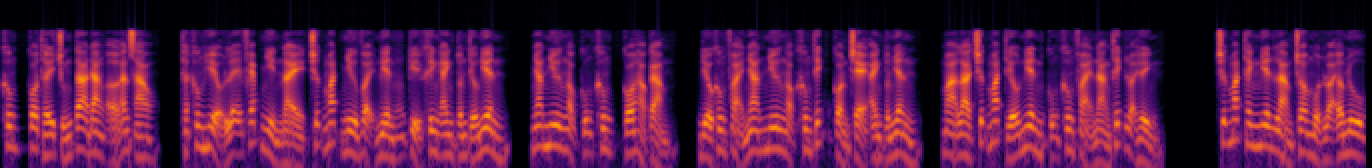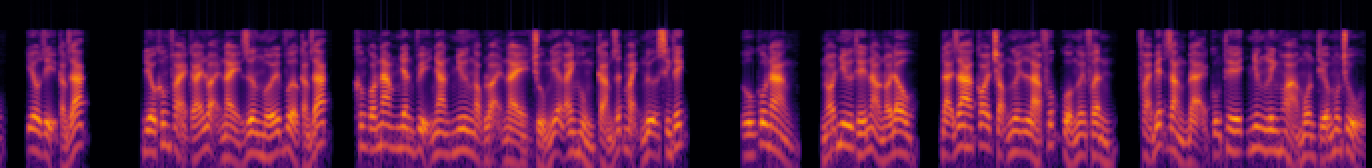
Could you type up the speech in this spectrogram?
không có thấy chúng ta đang ở ăn sao? Thật không hiểu lễ phép nhìn này trước mắt như vậy niên kỷ khinh anh tuấn thiếu niên, nhan như ngọc cũng không có hảo cảm, điều không phải nhan như ngọc không thích còn trẻ anh tuấn nhân, mà là trước mắt thiếu niên cũng không phải nàng thích loại hình. Trước mắt thanh niên làm cho một loại âm nu yêu dị cảm giác. Điều không phải cái loại này dương mới vừa cảm giác, không có nam nhân vị nhan như ngọc loại này chủ nghĩa anh hùng cảm rất mạnh nữ sinh thích. Ú cô nàng, nói như thế nào nói đâu, đại gia coi trọng ngươi là phúc của ngươi phần, phải biết rằng đại cũng thế nhưng linh hỏa môn thiếu môn chủ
